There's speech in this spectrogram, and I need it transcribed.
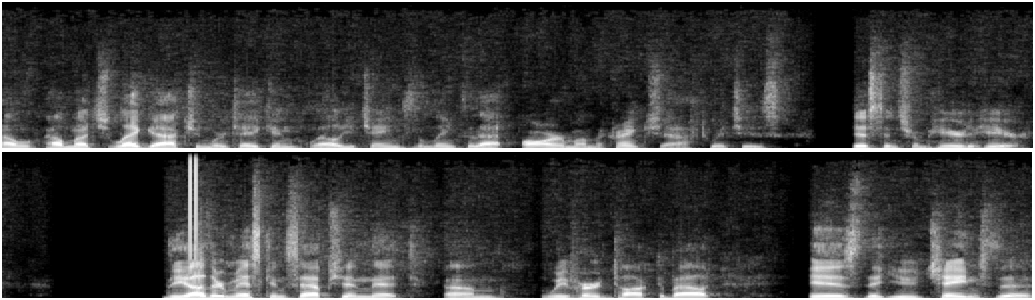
how, how much leg action we're taking, well, you change the length of that arm on the crankshaft, which is distance from here to here. The other misconception that um, we've heard talked about is that you change the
